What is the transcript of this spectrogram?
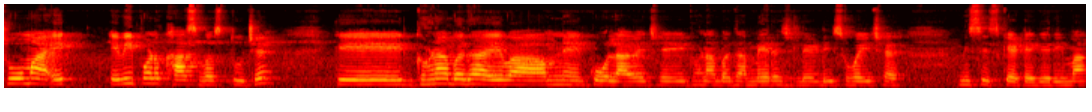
શોમાં એક એવી પણ ખાસ વસ્તુ છે કે ઘણા બધા એવા અમને કોલ આવે છે, ઘણા બધા મેરેજ લેડીઝ હોય છે મિસિસ કેટેગરીમાં.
